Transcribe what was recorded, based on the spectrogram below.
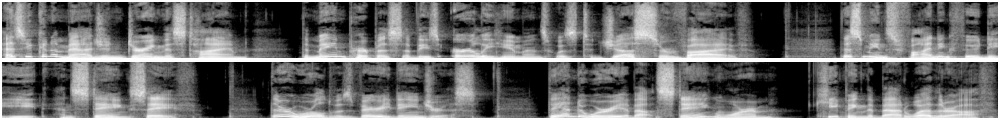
As you can imagine, during this time, the main purpose of these early humans was to just survive. This means finding food to eat and staying safe. Their world was very dangerous. They had to worry about staying warm, keeping the bad weather off,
